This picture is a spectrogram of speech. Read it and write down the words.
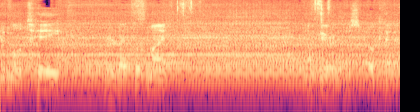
it will take, where did I put my, oh here it is, okay.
